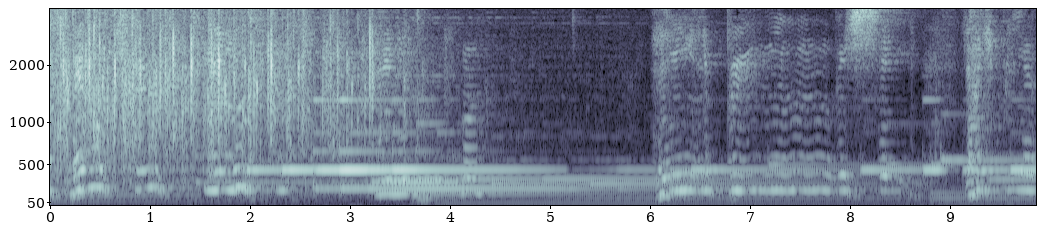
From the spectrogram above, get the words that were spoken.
25 minut minutter. Hele byen vil se, jeg bliver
